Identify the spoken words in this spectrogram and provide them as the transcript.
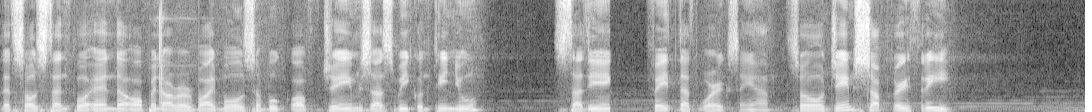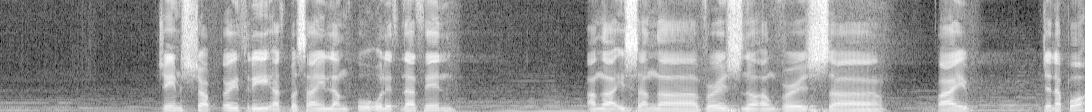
Let's all stand po and uh, open our Bible sa book of James as we continue studying faith that works. Ayan. So, James chapter 3. James chapter 3 at basahin lang po ulit natin ang uh, isang uh, verse, no? Ang verse uh, 5. Diyan na po.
